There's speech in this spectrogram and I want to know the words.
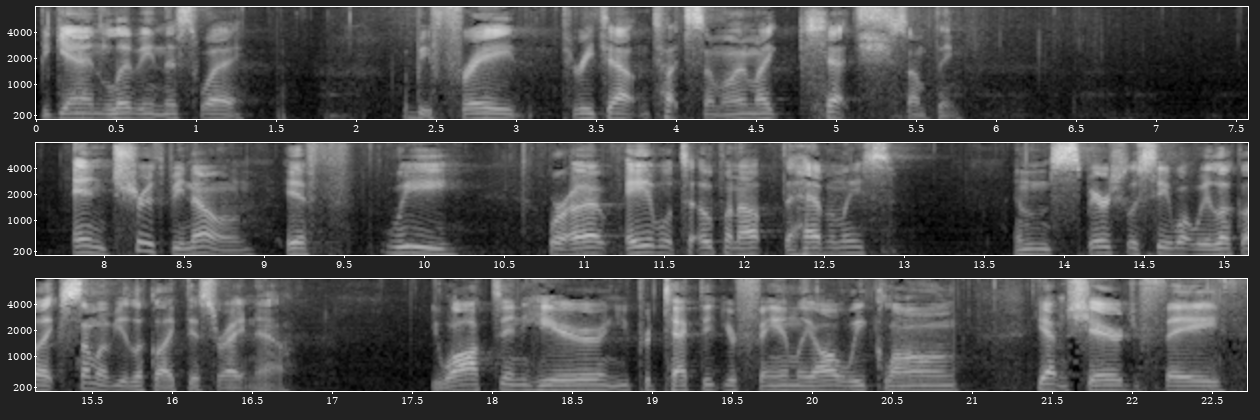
began living this way? We'd be afraid to reach out and touch someone. I might catch something. And truth be known, if we were able to open up the heavenlies and spiritually see what we look like, some of you look like this right now. You walked in here and you protected your family all week long. You haven't shared your faith.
